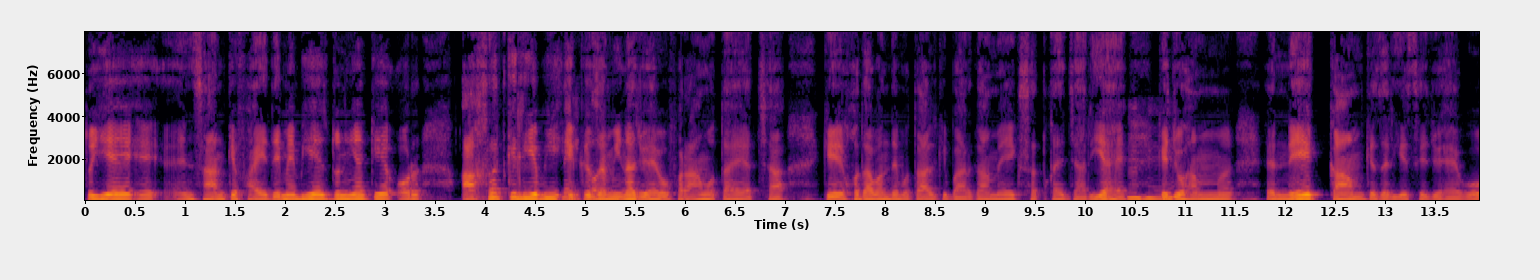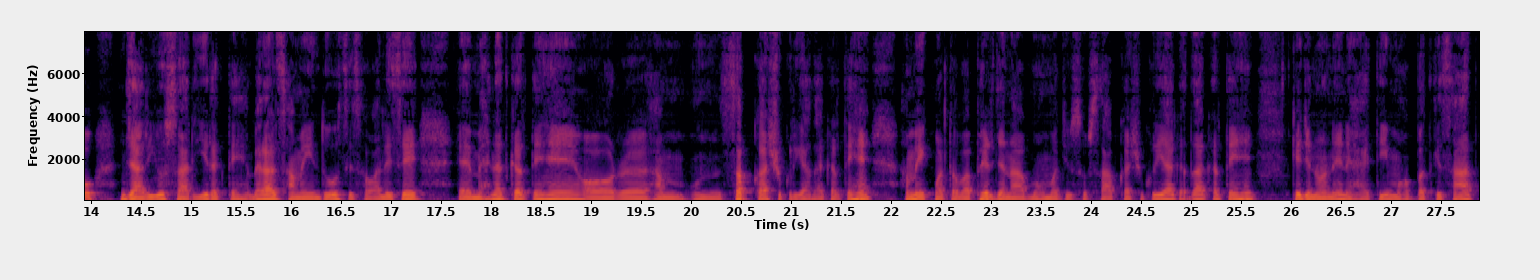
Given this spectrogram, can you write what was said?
تو یہ انسان کے فائدے میں بھی ہے اس دنیا کے اور آخرت کے لیے بھی ایک زمینہ جو ہے وہ فراہم ہوتا ہے اچھا کہ خدا بند مطال کی بارگاہ میں ایک صدقہ جاریہ ہے کہ جو ہم نیک کام کے ذریعے سے جو ہے وہ جاری و ساری رکھتے ہیں۔ بہرحال سامعین دوست اس حوالے سے محنت کرتے ہیں اور ہم ان سب کا شکریہ ادا کرتے ہیں۔ ہم ایک مرتبہ پھر جناب محمد یوسف صاحب کا شکریہ ادا کرتے ہیں کہ جنہوں نے نہایتی محبت کے ساتھ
